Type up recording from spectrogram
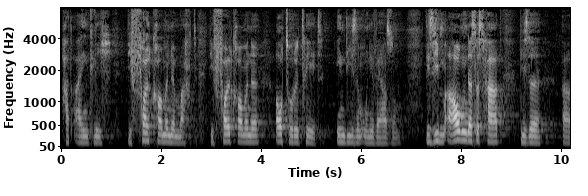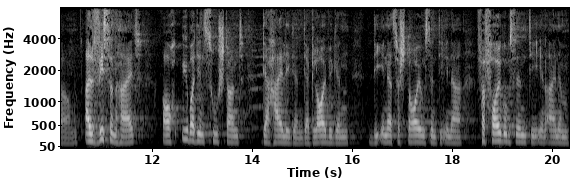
hat eigentlich die vollkommene Macht, die vollkommene Autorität in diesem Universum. Die sieben Augen, das es hat, diese ähm, Allwissenheit auch über den Zustand der Heiligen, der Gläubigen, die in der Zerstreuung sind, die in der Verfolgung sind, die in einem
